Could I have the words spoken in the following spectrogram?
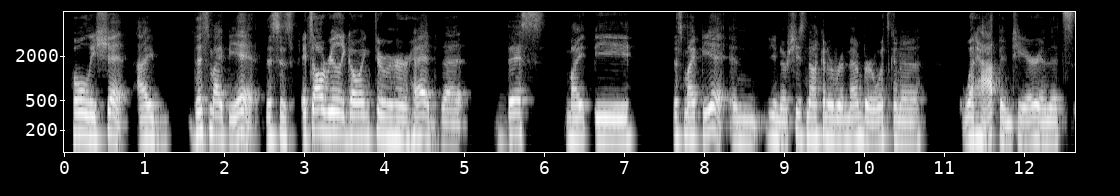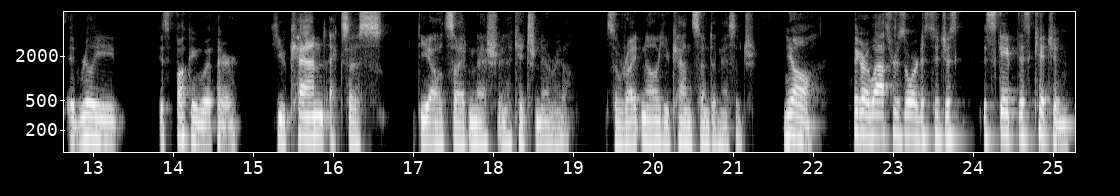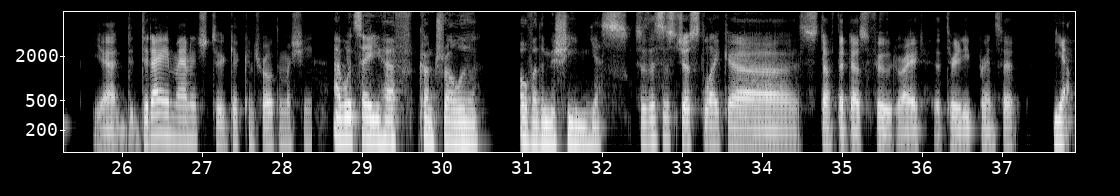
holy shit, I this might be it. This is it's all really going through her head that this might be this might be it and you know she's not going to remember what's going to what happened here and it's it really is fucking with her you can't access the outside mesh in the kitchen area so right now you can't send a message Niall, I think our last resort is to just escape this kitchen. Yeah. D- did I manage to get control of the machine? i would say you have control over the machine yes So this is just like uh stuff that does food, right? The 3D prints it. yeah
